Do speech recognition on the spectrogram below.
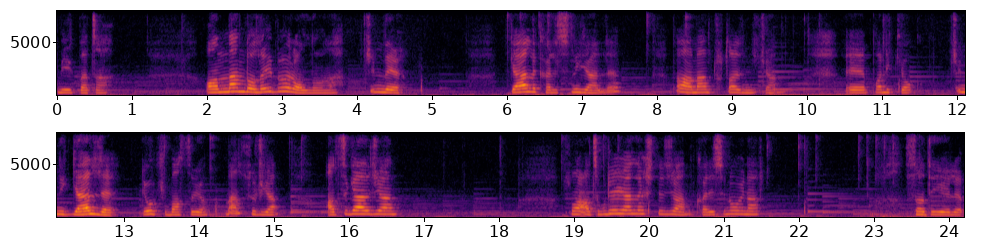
Büyük bata. Ondan dolayı böyle oldu ona. Şimdi geldi kalesini geldi. Tamam ben tutamayacağım. Ee, panik yok. Şimdi geldi. Diyor ki bastırıyor. Ben süreceğim. Atı geleceğim. Sonra atı buraya yerleştireceğim. Kalesini oynar. Sa diyelim.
